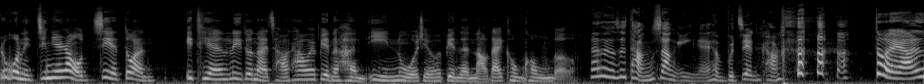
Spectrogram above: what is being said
如果你今天让我戒断。一天立顿奶茶，他会变得很易怒，而且会变得脑袋空空的。他这个是糖上瘾哎，很不健康。对啊，就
